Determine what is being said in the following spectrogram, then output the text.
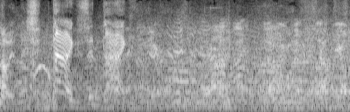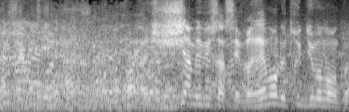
Ah ouais, mais c'est dingue, c'est dingue. Jamais vu ça, c'est vraiment le truc du moment quoi.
